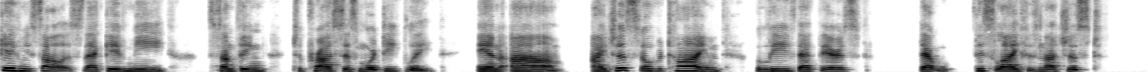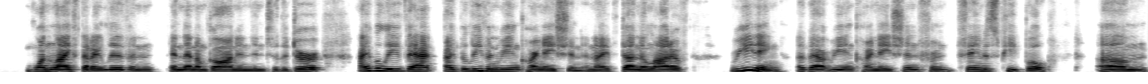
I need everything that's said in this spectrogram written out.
gave me solace. That gave me something to process more deeply. And um, I just over time believe that there's that this life is not just one life that I live and and then I'm gone and into the dirt. I believe that I believe in reincarnation and I've done a lot of reading about reincarnation from famous people. Um,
